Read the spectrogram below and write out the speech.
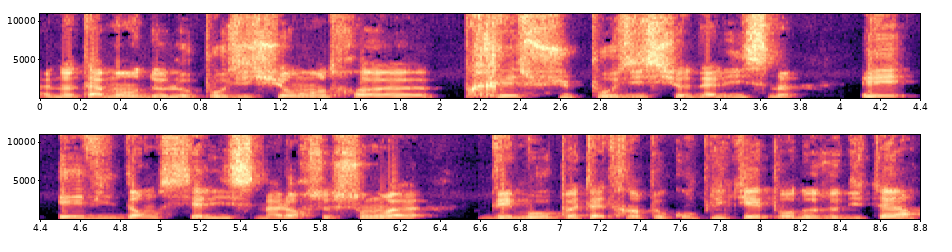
notamment de l'opposition entre présuppositionnalisme et évidentialisme. Alors, ce sont euh, des mots peut-être un peu compliqués pour nos auditeurs.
